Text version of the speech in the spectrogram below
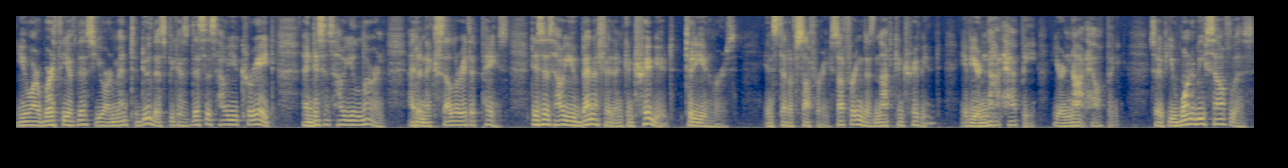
you are worthy of this. You are meant to do this because this is how you create and this is how you learn at an accelerated pace. This is how you benefit and contribute to the universe instead of suffering. Suffering does not contribute. If you're not happy, you're not helping. So if you want to be selfless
